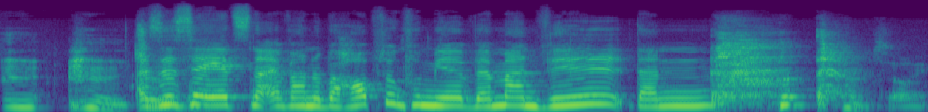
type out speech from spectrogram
Also es ist ja jetzt einfach eine Behauptung von mir, wenn man will, dann sorry.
